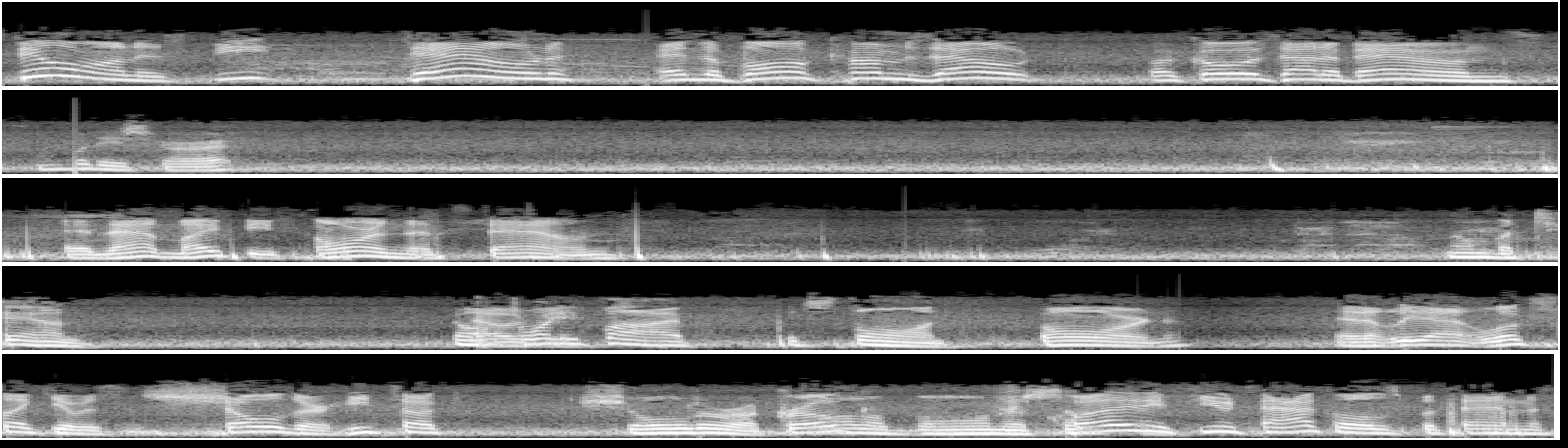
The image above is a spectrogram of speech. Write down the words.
still on his feet, down, and the ball comes out but goes out of bounds. Somebody's hurt. And that might be Thorne that's down. Number 10. No, That would be- 25. It's Thorn. Thorne. And it, yeah, it looks like it was his shoulder. He took Shoulder or Broke collarbone or something. quite a few tackles, but then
